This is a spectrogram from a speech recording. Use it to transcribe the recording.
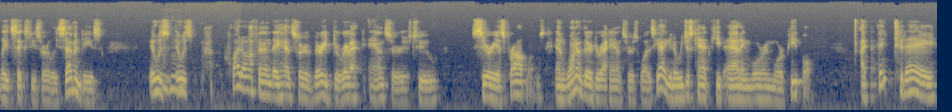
late 60s, early 70s, it was, mm-hmm. it was quite often they had sort of very direct answers to serious problems. And one of their direct answers was, yeah, you know, we just can't keep adding more and more people. I think today,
